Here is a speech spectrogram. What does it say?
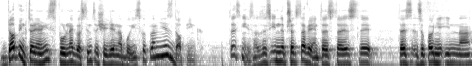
doping, który nie ma nic wspólnego z tym, co się dzieje na boisku, to dla mnie nie jest doping. To jest nic, no, to jest inne przedstawienie, to jest, to, jest, y, to jest zupełnie inna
